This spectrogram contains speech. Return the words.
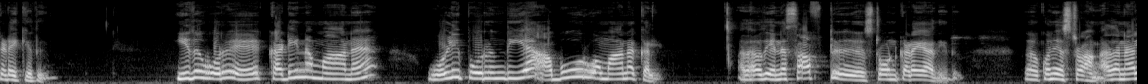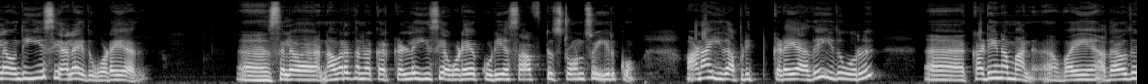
கிடைக்குது. இது ஒரு கடினமான ஒளி பொருந்திய அபூர்வமான கல். அதாவது என்ன சாஃப்ட் ஸ்டோன் கிடையாது இது. கொஞ்சம் ஸ்ட்ராங் அதனால் வந்து ஈஸியால் இது உடையாது. சில நவரத்ன கற்களில் ஈஸியாக உடையக்கூடிய சாஃப்ட் ஸ்டோன்ஸும் இருக்கும். ஆனால் இது அப்படி கிடையாது. இது ஒரு கடினமான வை அதாவது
